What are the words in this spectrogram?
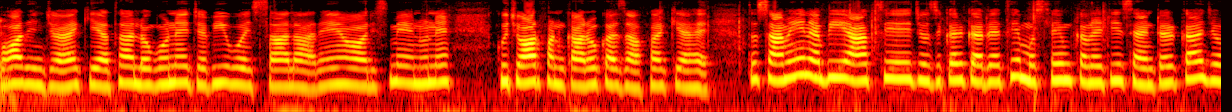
بہت انجوائے کیا تھا۔ لوگوں نے جبھی وہ اس سال آ رہے ہیں اور اس میں انہوں نے کچھ اور فنکاروں کا اضافہ کیا ہے۔ تو سامعین ابھی آپ سے جو ذکر کر رہے تھے مسلم کمیونٹی سینٹر کا جو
